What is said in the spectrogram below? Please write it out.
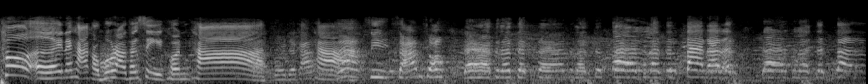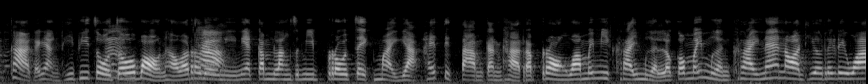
โท่เอ๋ยนะคะ ของพวกเราทั้ง 4 คนค่ะ โดยนะคะค่ะห้าสี่สามสองแต่แต่แต่แต่แต่แต่แต่แต่แต่แต่แต่แต่แต่ค่ะก็อย่างที่พี่โจโจ้บอกนะคะว่าเร็วๆนี้เนี่ยกำลังจะมีโปรเจกต์ใหม่อยากให้ติดตามกันค่ะ รับรองว่าไม่มีใครเหมือนแล้วก็ไม่เหมือนใครแน่นอนที่เรียกได้ว่า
